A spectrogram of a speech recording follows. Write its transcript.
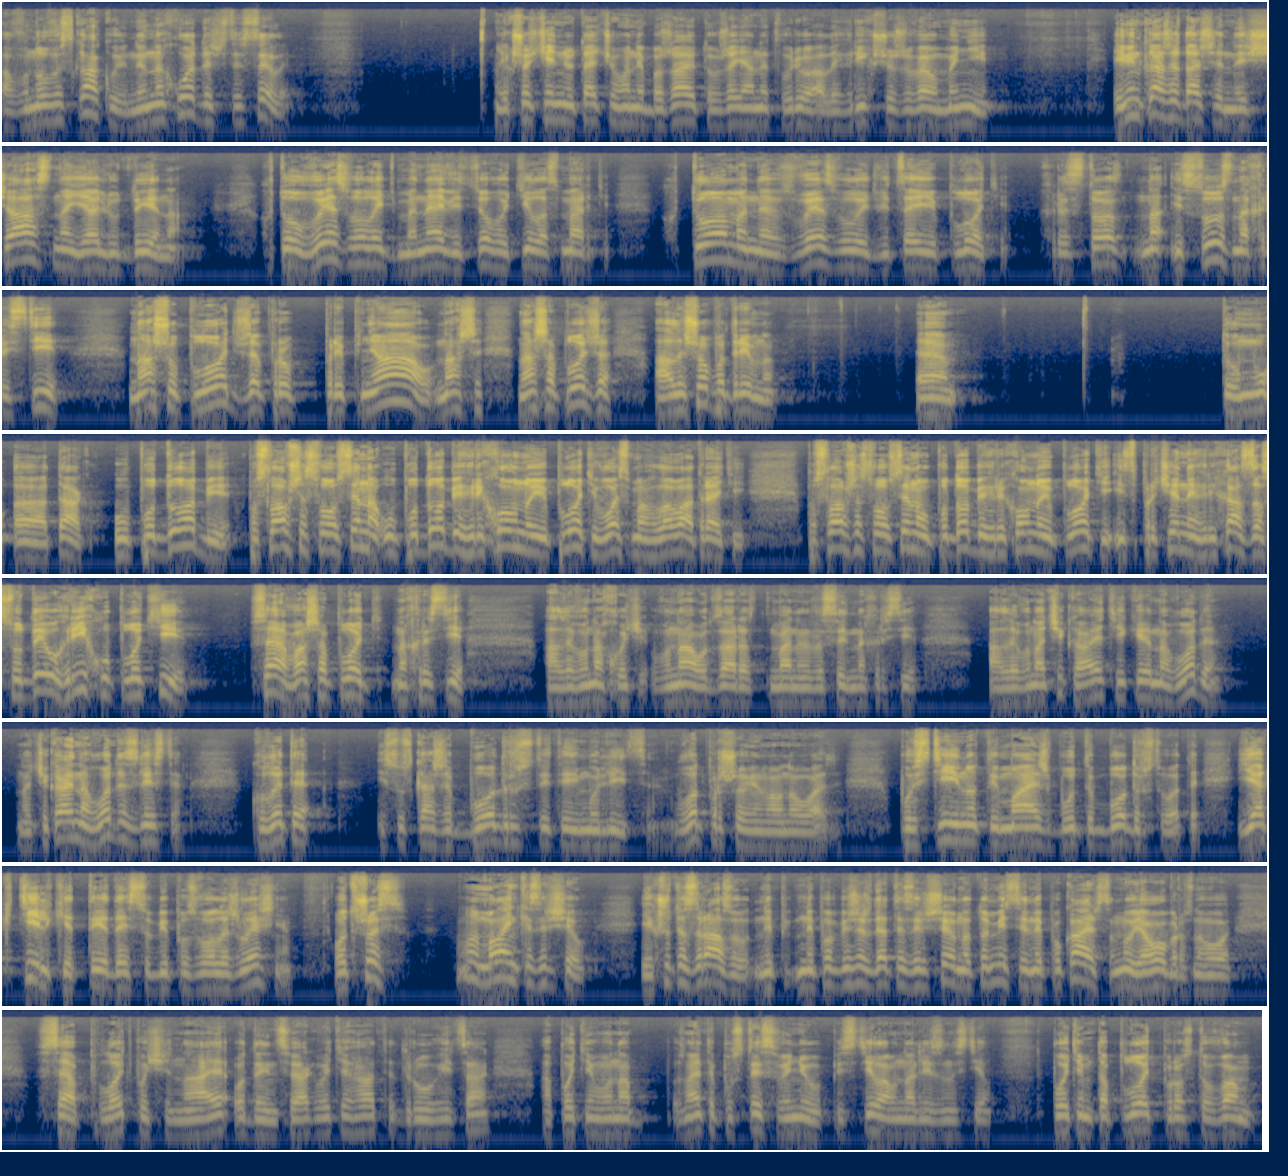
а воно вискакує, не знаходиш ти сили. Якщо чиню те, чого не бажаю, то вже я не творю, але гріх, що живе в мені. І він каже далі: нещасна я людина, хто визволить мене від цього тіла смерті. Хто мене визволить від цієї плоті? Христос, на, Ісус на Христі. Нашу плоть вже припняв, наша, наша плоть вже. Але що потрібно? Е, тому е, так, у подобі, пославши свого сина у подобі гріховної плоті, 8 глава 3, пославши свого сина у подобі гріховної плоті і з причини гріха засудив гріх у плоті. Все, ваша плоть на Христі. Але вона хоче, вона от зараз в мене висить на Христі. Але вона чекає тільки нагоди. Вона чекає нагоди злізти. Коли ти, Ісус каже, бодрствуйте і моліться. От про що він мав на увазі. Постійно ти маєш бути бодрствувати. Як тільки ти десь собі дозволиш лишнє, от щось ну, маленьке зрішив. Якщо ти зразу не, не побіжиш, де ти зрішив, на тому місці не покаєшся, ну я образно говорю, все, плоть починає один цвяк витягати, другий цвяк, а потім вона, знаєте, пусти свиню під стіл, а вона лізе на стіл. Потім та плоть просто вам,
